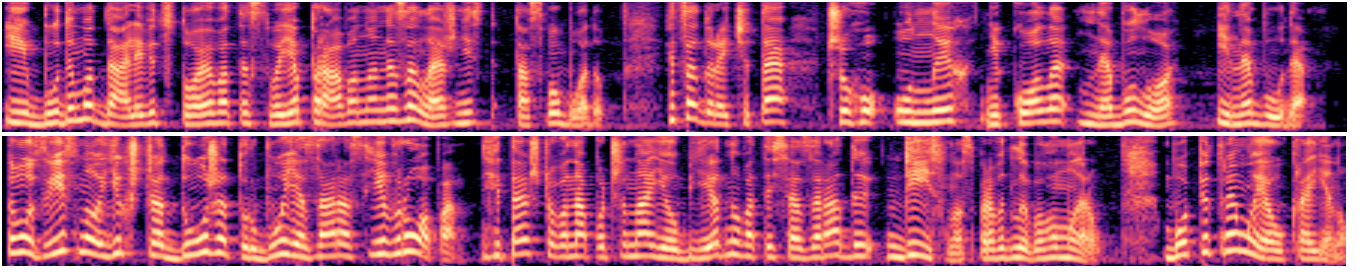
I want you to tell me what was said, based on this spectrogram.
і будемо далі відстоювати своє право на незалежність та свободу. І це, до речі, те, чого у них ніколи не було і не буде. Тому, звісно, їх ще дуже турбує зараз Європа і те, що вона починає об'єднуватися заради дійсно справедливого миру, бо підтримує Україну.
